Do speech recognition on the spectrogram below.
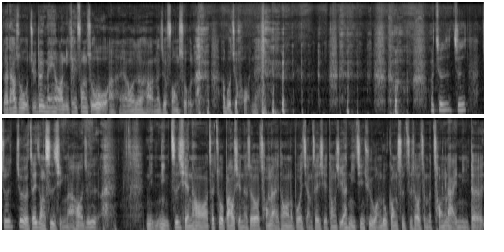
对，他说我绝对没有啊，你可以封锁我啊。我说好，那就封锁了，啊我就还呢，就是就是就是就有这种事情嘛哈，就是。你你之前哈在做保险的时候，从来通常都不会讲这些东西。啊，你进去网络公司之后，怎么从来你的？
